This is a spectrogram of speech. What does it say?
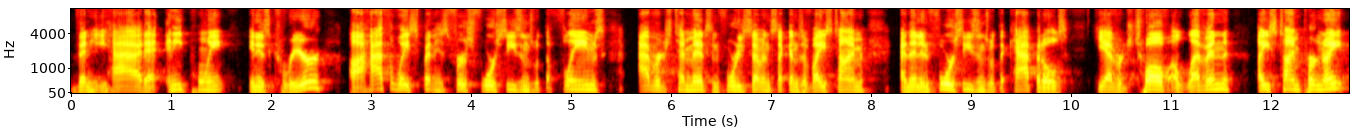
than he had at any point in his career. Uh, Hathaway spent his first four seasons with the Flames, averaged 10 minutes and 47 seconds of ice time. And then in four seasons with the Capitals, he averaged 12, 11 ice time per night.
